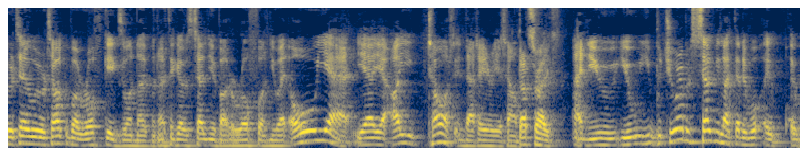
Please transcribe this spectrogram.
You were telling we were talking about rough gigs one night, and I think I was telling you about a rough one. You went, "Oh yeah, yeah, yeah." I taught in that area, Tom. That's right. and you, you, you, but you were able to tell me like that. It, it, it,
